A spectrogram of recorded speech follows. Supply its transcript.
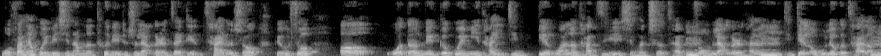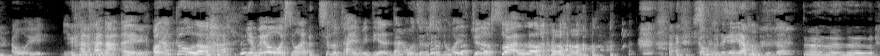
我发现回避型他们的特点就是两个人在点菜的时候，比如说呃，我的那个闺蜜她已经点完了她自己喜欢吃的菜，比如说嗯。我们两个人，她已经点了五六个菜了，嗯。然后我一一看菜单，哎，好像够了，也没有我喜欢吃的菜也没点，但是我这个时候就会觉得算了，是不是这个样子的？对对对对，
